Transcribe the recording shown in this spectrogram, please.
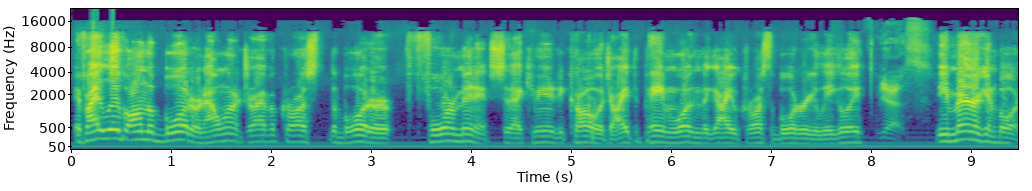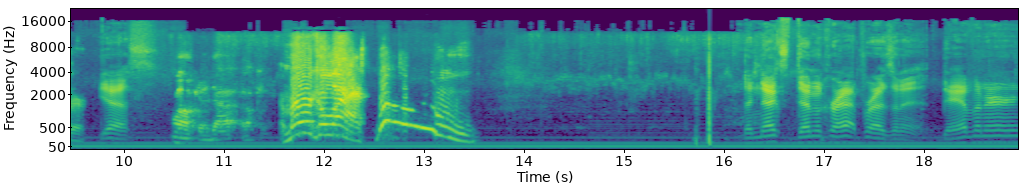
if I live on the border and I want to drive across the border four minutes to that community college, I have to pay more than the guy who crossed the border illegally. Yes. The American border. Yes. Okay, that okay. America last. Woo! The next Democrat president, Governor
